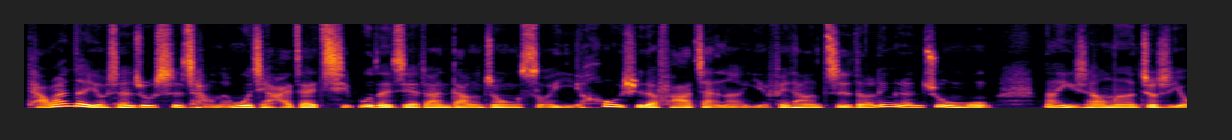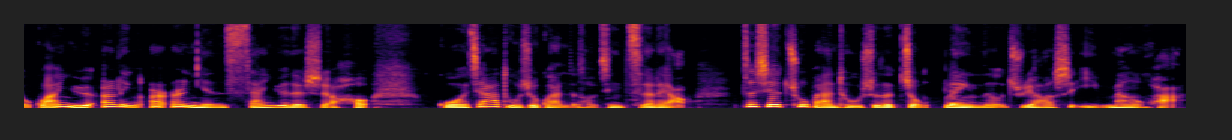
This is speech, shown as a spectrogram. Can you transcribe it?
台湾的有声书市场呢，目前还在起步的阶段当中，所以后续的发展呢。也非常值得令人注目。那以上呢，就是有关于二零二二年三月的时候，国家图书馆的投进资料。这些出版图书的种类呢，主要是以漫画、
